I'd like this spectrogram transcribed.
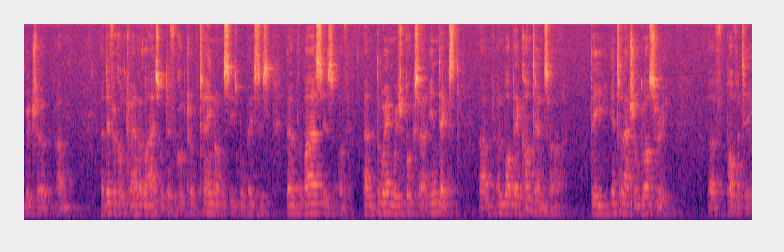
which are, um, are, difficult to analyze or difficult to obtain on a seasonal basis. They're the biases of and the way in which books are indexed um, and what their contents are. The International Glossary of Poverty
